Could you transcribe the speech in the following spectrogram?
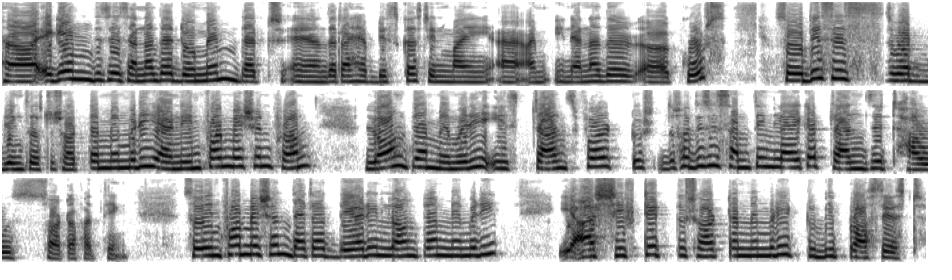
uh, again this is another domain that uh, that I have discussed in my uh, in another uh, course. So this is what brings us to short term memory and information from long term memory is transferred to so this is something like a transit house sort of a thing. So information that are there in long term memory are shifted to short term memory to be processed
